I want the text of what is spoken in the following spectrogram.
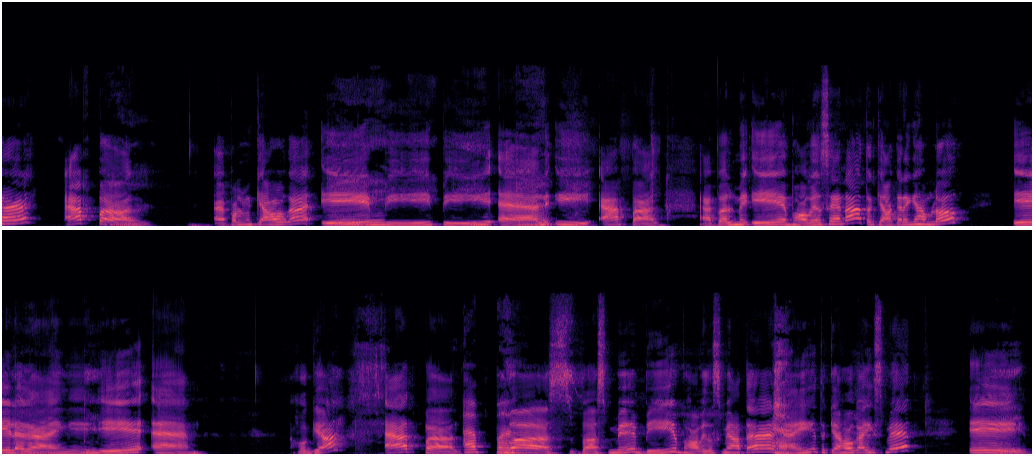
है? एप्पल एप्पल में क्या होगा? A P P L E apple apple में ए वॉवेल्स है ना तो क्या करेंगे हम लोग? ए लगाएँगे। ए। एन हो गया? एप्पल। apple बस बस में बी वॉवेल्स में आता है। नहीं तो क्या होगा इसमें? ए।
